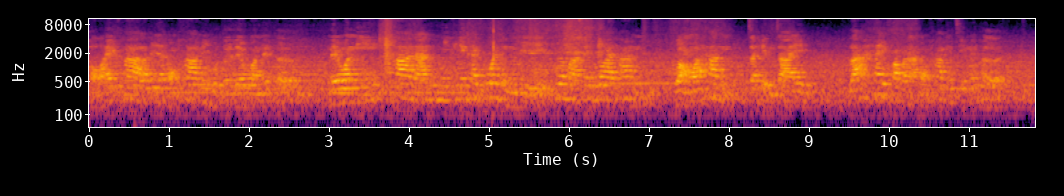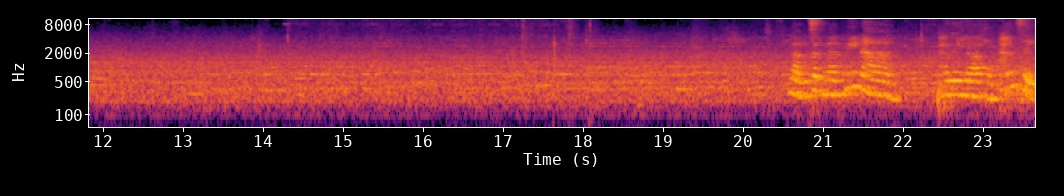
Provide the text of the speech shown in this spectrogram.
ขอให้ข้าและภรรยาของข้ามีบุตรโดยเร็ววันได้เถิดในวันนี้ข้านั้นมีเพียงแค่กล้วยหนึ่งหวีเพื่อมาเส้นไหว้ท่าน หวังว่าท่านจะเห็นใจ และให้ความปรารถนาของข้าเป็นจริงไม่เถิดหลังจากนั้นไม่นาน ภรรยาของท่านเศรษ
